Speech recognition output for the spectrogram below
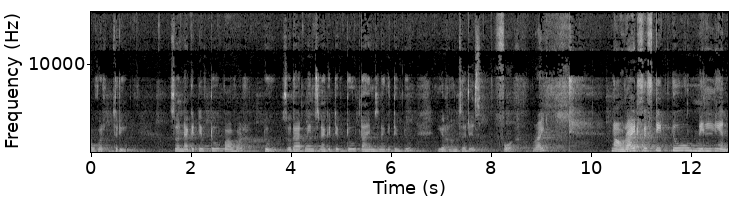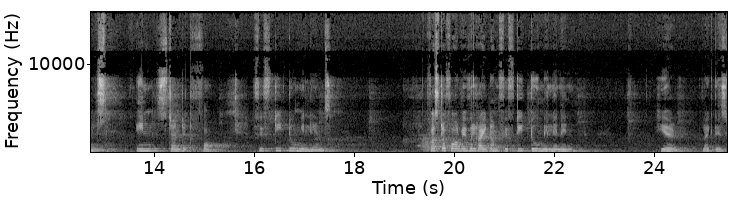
over 3 so negative 2 power 2 so that means negative 2 times negative 2 your answer is 4 right? Now write 52 millions in standard form. 52 millions. First of all we will write down 52 million in here like this.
